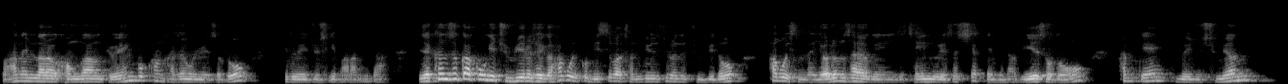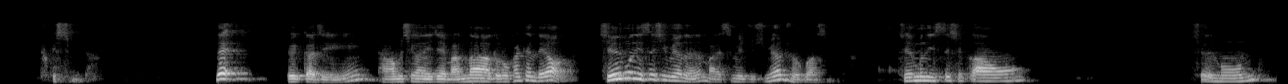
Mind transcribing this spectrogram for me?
또 하나님 나라 건강한 교회 행복한 가정을 위해서도 기도해 주시기 바랍니다. 이제 큰 숟가락고기 준비를 저희가 하고 있고 미스바 전교 수련회 준비도 하고 있습니다. 여름 사역이 이제 제인누리에서 시작됩니다. 위에서도 함께 기도해 주시면 좋겠습니다. 네, 여기까지 다음 시간에 이제 만나도록 할 텐데요. 질문 있으시면은 말씀해 주시면 좋을 것 같습니다. 질문 있으실까요? 질문.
